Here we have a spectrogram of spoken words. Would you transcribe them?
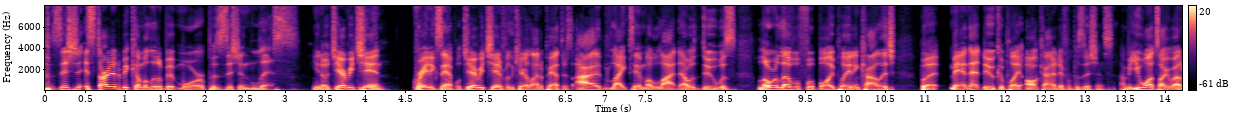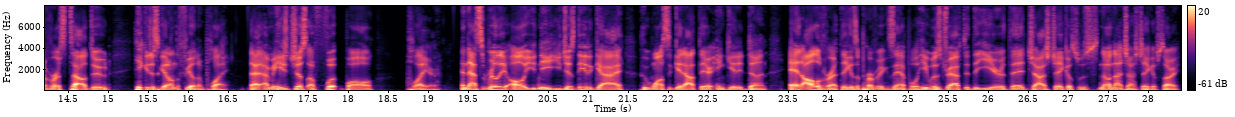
position. It's starting to become a little bit more positionless. You know, Jeremy Chinn, Great example. Jeremy Chinn for the Carolina Panthers. I liked him a lot. That was dude was lower level football he played in college, but man, that dude could play all kind of different positions. I mean, you want to talk about a versatile dude, he could just get on the field and play. That I mean, he's just a football player. And that's really all you need. You just need a guy who wants to get out there and get it done. Ed Oliver, I think, is a perfect example. He was drafted the year that Josh Jacobs was no, not Josh Jacobs, sorry.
